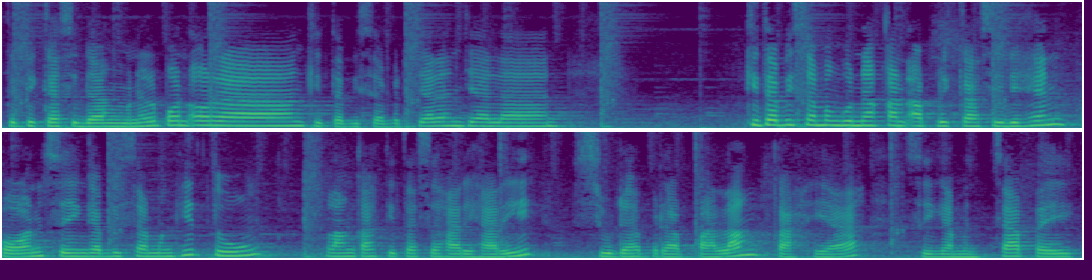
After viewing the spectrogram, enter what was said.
Ketika sedang menelpon orang, kita bisa berjalan-jalan. Kita bisa menggunakan aplikasi di handphone sehingga bisa menghitung langkah kita sehari-hari sudah berapa langkah ya sehingga mencapai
